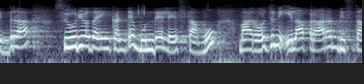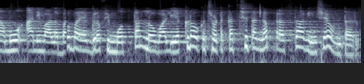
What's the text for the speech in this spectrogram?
నిద్ర సూర్యోదయం కంటే ముందే లేస్తాము. మా రోజుని ఇలా ప్రారంభిస్తాము అని వాళ్ళ బయోగ్రఫీ మొత్తంలో వాళ్ళు ఎక్కడో ఒక చోట ఖచ్చితంగా ప్రస్తావించే ఉంటారు.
